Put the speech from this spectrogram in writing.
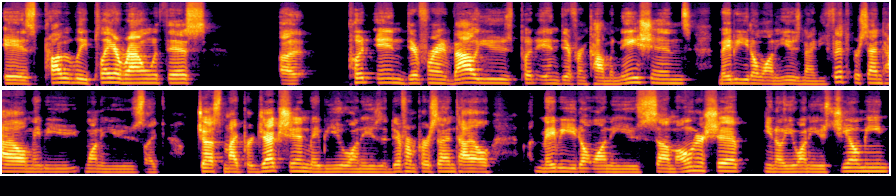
is probably play around with this, uh, put in different values, put in different combinations. Maybe you don't want to use 95th percentile. Maybe you want to use like just my projection. Maybe you want to use a different percentile. Maybe you don't want to use some ownership you know you want to use geomean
